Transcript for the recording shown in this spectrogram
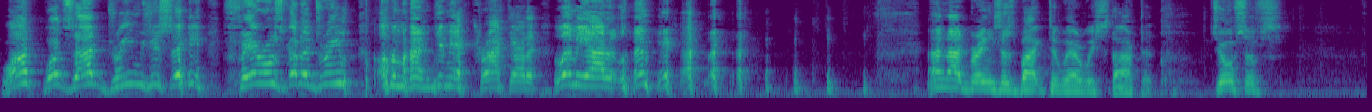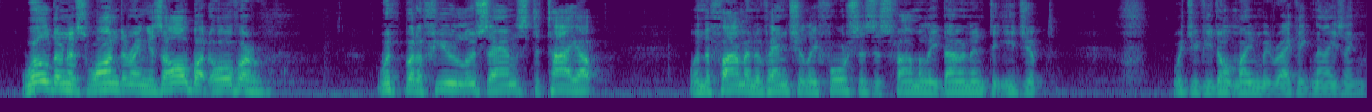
What? What's that? Dreams, you say? Pharaoh's got a dream? Oh man, give me a crack at it. Let me at it. Let me at it. and that brings us back to where we started. Joseph's wilderness wandering is all but over with but a few loose ends to tie up when the famine eventually forces his family down into Egypt, which, if you don't mind me recognizing,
